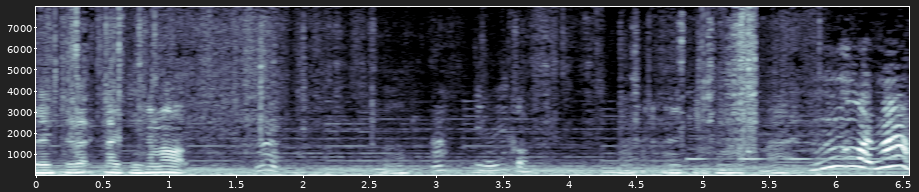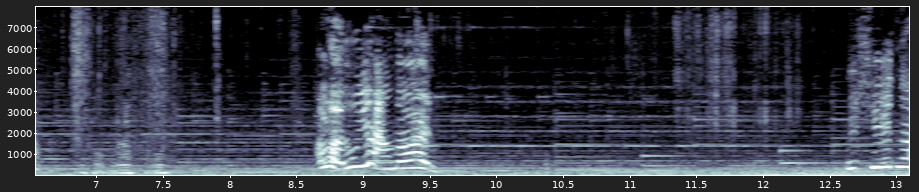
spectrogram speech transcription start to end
เลยจะได้กินข้างนอกอะกินนี่ก่อนได้กินข้างนอกได้อืมอร่อยมาก ผมนะโอ้ยอร่อยทุกอย่างเลย มีชีสไง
